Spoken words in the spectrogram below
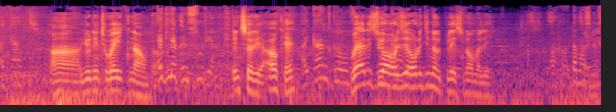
I can't. Ah, you need to wait now. Idlib in Syria. In Syria, okay. I can't go. Where is your origi- original place normally? Uh, Damascus.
